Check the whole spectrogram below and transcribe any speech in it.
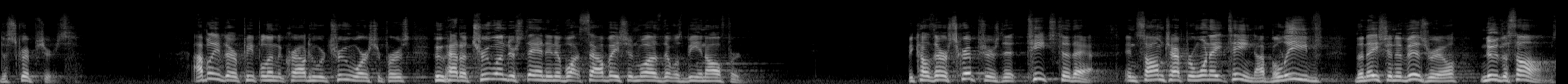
the scriptures. I believe there are people in the crowd who were true worshipers who had a true understanding of what salvation was that was being offered. Because there are scriptures that teach to that. In Psalm chapter 118, I believe the nation of Israel knew the Psalms.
